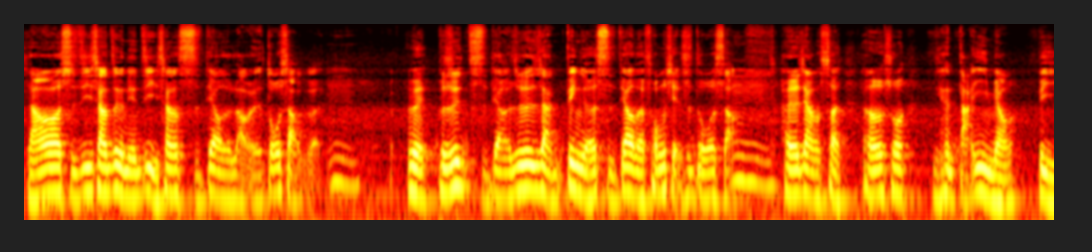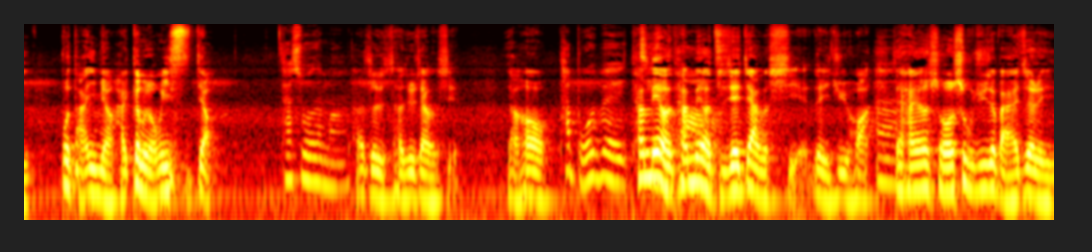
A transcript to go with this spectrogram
然后实际上这个年纪以上死掉的老人有多少个？嗯对，不是死掉，就是染病而死掉的风险是多少？嗯，他就这样算，然后说，你看打疫苗比不打疫苗还更容易死掉，他说的吗？他就他就这样写，然后他不会被他没有他没有直接这样写这一句话，嗯。但他就说数据就摆在这里，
